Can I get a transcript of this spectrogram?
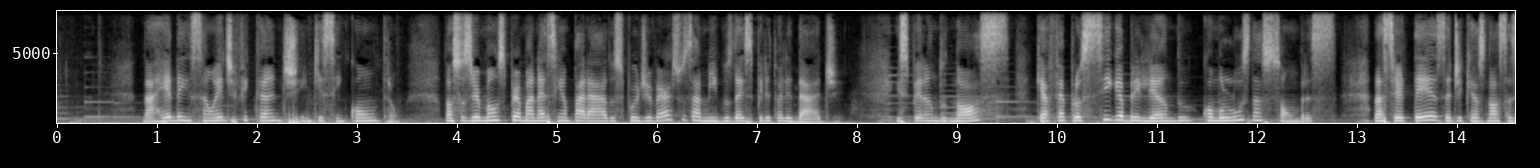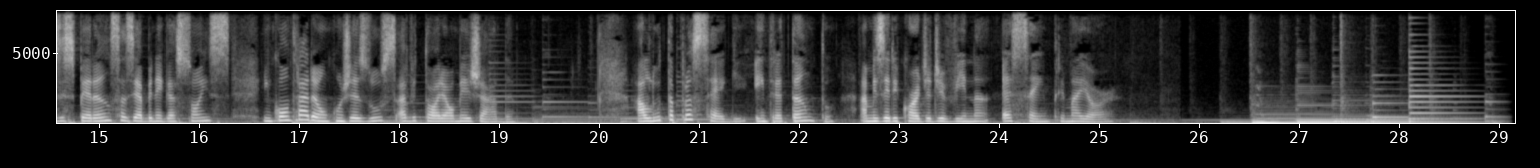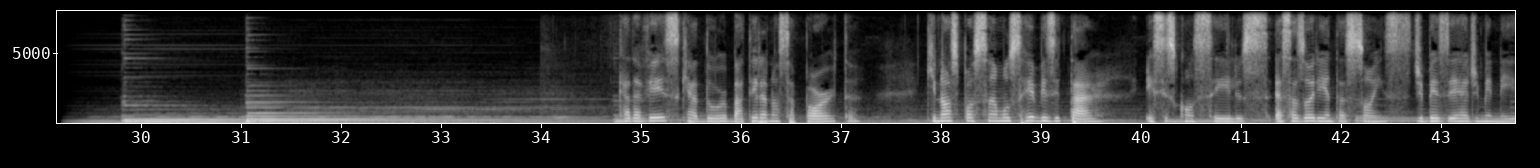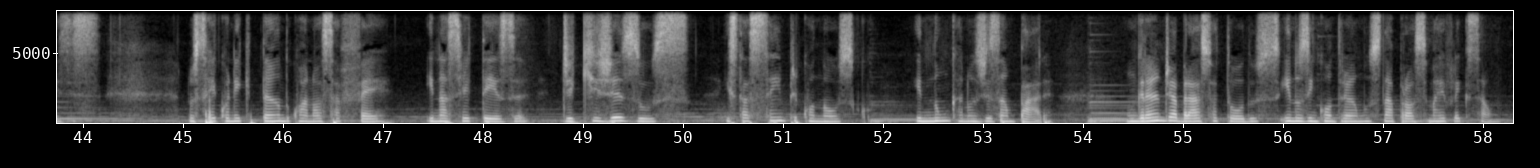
Na redenção edificante em que se encontram, nossos irmãos permanecem amparados por diversos amigos da espiritualidade, esperando nós que a fé prossiga brilhando como luz nas sombras, na certeza de que as nossas esperanças e abnegações encontrarão com Jesus a vitória almejada. A luta prossegue, entretanto, a misericórdia divina é sempre maior. Cada vez que a dor bater a nossa porta, que nós possamos revisitar esses conselhos, essas orientações de Bezerra de Menezes, nos reconectando com a nossa fé e na certeza de que Jesus está sempre conosco e nunca nos desampara. Um grande abraço a todos e nos encontramos na próxima reflexão.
